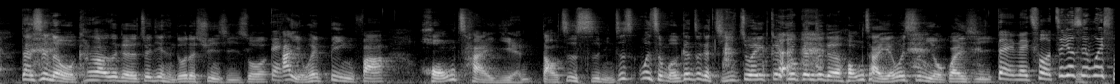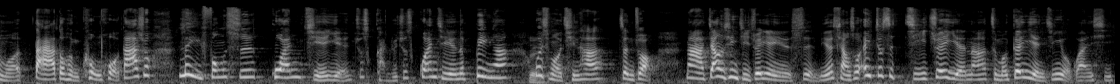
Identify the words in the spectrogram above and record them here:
但是呢我看到这个最近很多的讯息说他也会并发。虹彩炎导致失明，这是为什么？跟这个脊椎跟又跟这个虹彩炎会失明有关系？对，没错，这就是为什么大家都很困惑。大家说类风湿关节炎就是感觉就是关节炎的病啊，为什么有其他症状？那僵直性脊椎炎也是，你要想说，哎、欸，就是脊椎炎啊，怎么跟眼睛有关系？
